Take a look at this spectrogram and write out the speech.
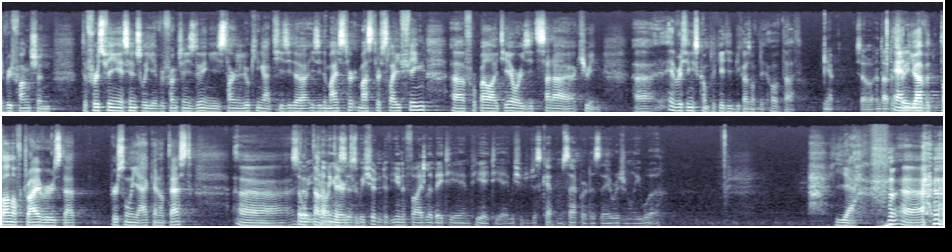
every function the first thing essentially every function is doing is starting looking at is it a, is it a master, master slave thing uh, for parallel or is it SATA queuing? Uh, everything is complicated because of, the, of that. Yeah. So and that is. And really you have a ton of drivers that personally I cannot test. Uh, so what you're telling us is we shouldn't have unified libATA and PATA. We should have just kept them separate as they originally were. Yeah. uh,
